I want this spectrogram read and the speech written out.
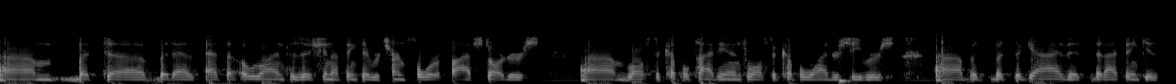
Um, but uh, but at, at the O line position, I think they returned four or five starters. Um, lost a couple tight ends, lost a couple wide receivers, uh, but but the guy that, that I think is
